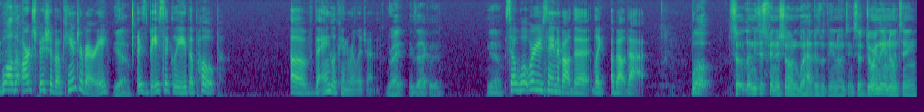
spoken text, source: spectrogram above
Well, the Archbishop of Canterbury yeah. is basically the Pope of the Anglican religion. Right. Exactly. Yeah. So what were you saying about the like about that? Well, so let me just finish on what happens with the anointing. So during the anointing,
